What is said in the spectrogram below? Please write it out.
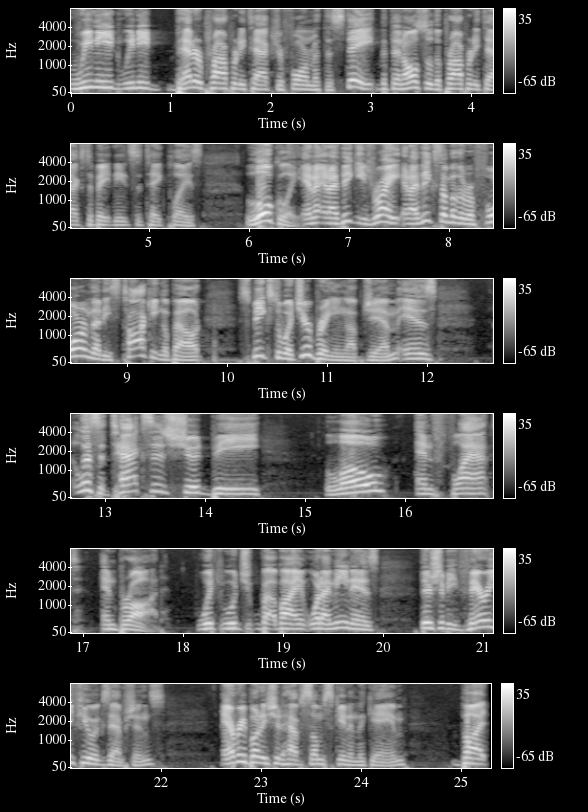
we need we need better property tax reform at the state, but then also the property tax debate needs to take place locally. And, and I think he's right. And I think some of the reform that he's talking about speaks to what you're bringing up, Jim, is listen, taxes should be low and flat and broad, which, which by what I mean is there should be very few exemptions. Everybody should have some skin in the game, but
